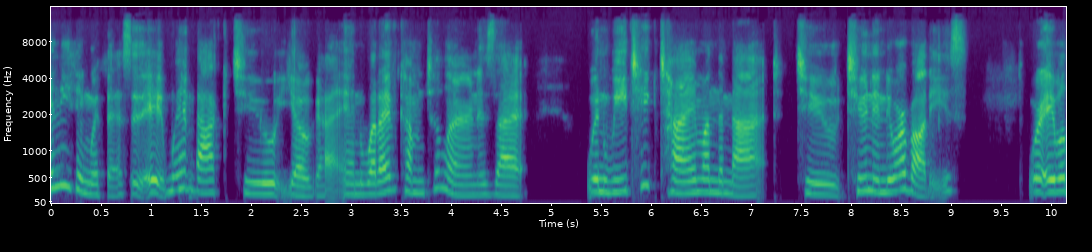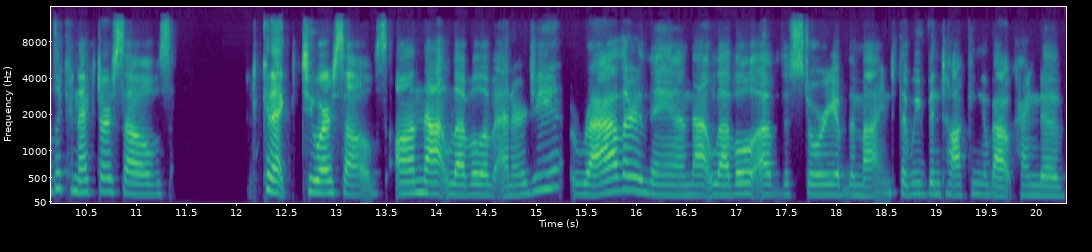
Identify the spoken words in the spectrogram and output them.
anything with this it, it, went back to yoga and what i've come to learn is that when we take time on the mat to tune into our bodies we're able to connect ourselves connect to ourselves on that level of energy rather than that level of the story of the mind that we've been talking about kind of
